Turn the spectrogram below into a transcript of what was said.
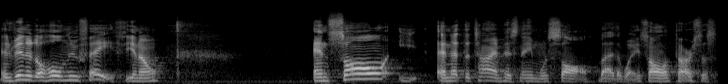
invented a whole new faith, you know. And Saul, and at the time his name was Saul, by the way, Saul of Tarsus,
